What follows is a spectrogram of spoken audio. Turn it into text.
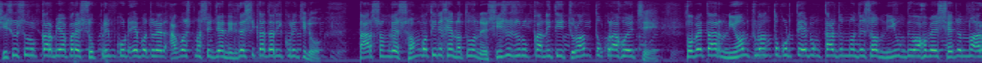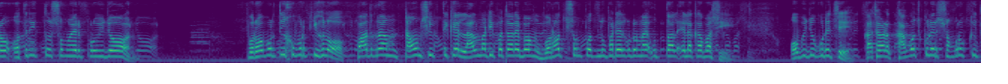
শিশু সুরক্ষার ব্যাপারে সুপ্রিম কোর্ট এবছরের আগস্ট মাসে যে নির্দেশিকা জারি করেছিল, তার সঙ্গে সঙ্গতি রেখে নতুন শিশু সুরক্ষা নীতি চূড়ান্ত করা হয়েছে। তবে তার নিয়ম চূড়ান্ত করতে এবং তার জন্য যেসব নিয়োগ দেওয়া হবে, সেজন্য আরও অতিরিক্ত সময়ের প্রয়োজন। পরবর্তী খবরটি হলো, পাঁচগ্রাম টাউনশিপ থেকে লালমাটি পাচার এবং বনজ সম্পদ লুফাটের ঘটনায় উত্তাল এলাকাবাসী। অভিযোগ উঠেছে, কাছাড় কাগজ কলের সংরক্ষিত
